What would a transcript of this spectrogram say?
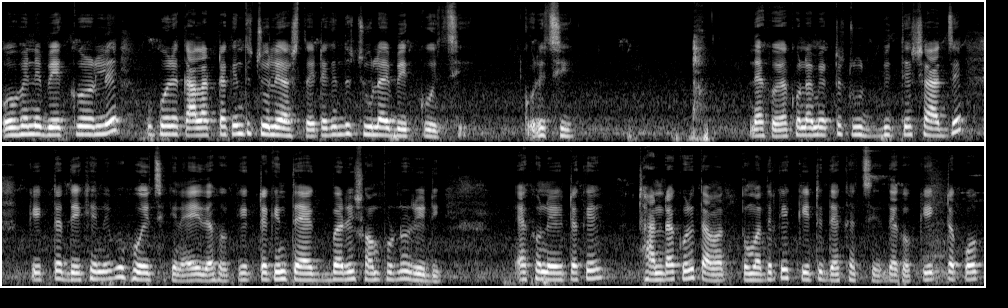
ওভেনে বেক করলে উপরে কালারটা কিন্তু চলে আসতো। এটা কিন্তু চুলায় বেক করছি, করেছি। দেখো, এখন আমি একটা টুথবৃত্তের সাহায্যে কেকটা দেখে নেব হয়েছে কিনা। এই দেখো, কেকটা কিন্তু একবারে সম্পূর্ণ রেডি এখন এটাকে ঠান্ডা করে তোমাদেরকে কেটে দেখাচ্ছি। দেখো, কেকটা কত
